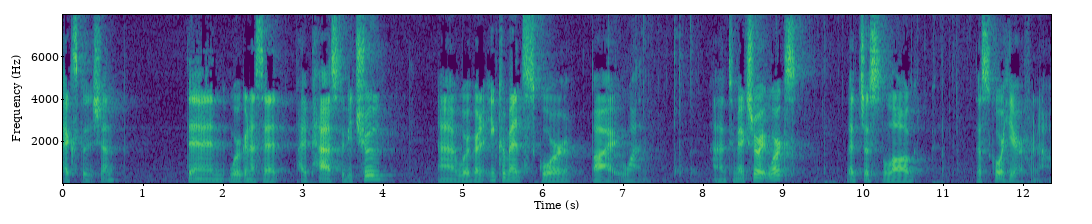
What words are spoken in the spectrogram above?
x position, then we're going to set pipe pass to be true, and we're going to increment score by 1. And to make sure it works, let's just log the score here for now.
